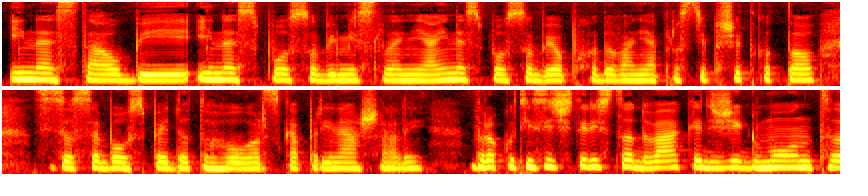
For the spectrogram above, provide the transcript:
iné stavby, iné spôsoby myslenia, iné spôsoby obchodovania. Proste všetko to si so sebou späť do toho Uhorska prinášali. V roku 1402, keď Žigmund e,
